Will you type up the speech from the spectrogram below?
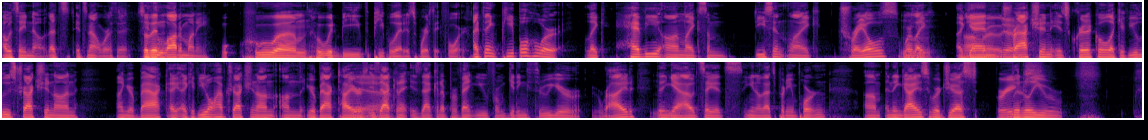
I would say no. That's it's not worth it. So it's then- a lot of money. Wh- Who um who would be the people that it's worth it for? I think people who are like heavy on like some decent like trails where Mhm. like again Off-road. Yeah. traction is critical. Like if you lose traction on on your back, like like, if you don't have traction on on your back tires, is that gonna is that gonna prevent you from getting through your ride? Then Mm-hmm. yeah, I would say it's you know that's pretty important. Um, and then guys who are just Brakes. literally r-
